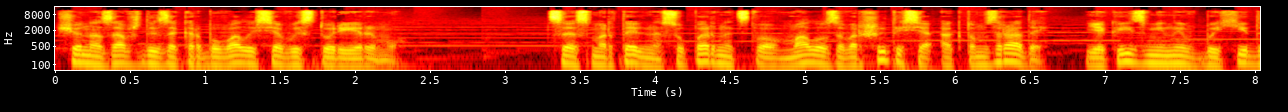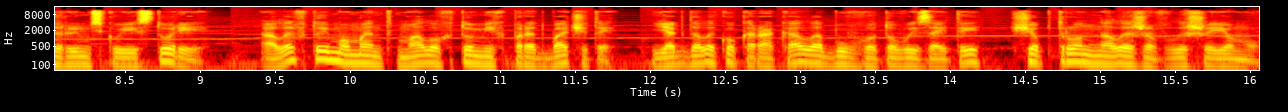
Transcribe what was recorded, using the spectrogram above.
що назавжди закарбувалися в історії Риму. Це смертельне суперництво мало завершитися актом зради, який змінив би хід римської історії, але в той момент мало хто міг передбачити, як далеко Каракала був готовий зайти, щоб трон належав лише йому.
